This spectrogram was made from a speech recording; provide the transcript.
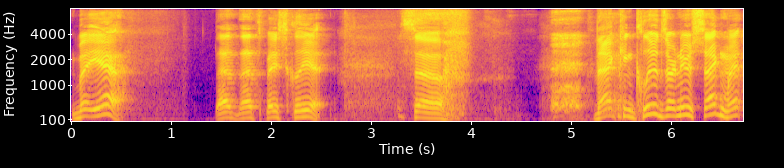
But yeah. That that's basically it. So that concludes our new segment.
